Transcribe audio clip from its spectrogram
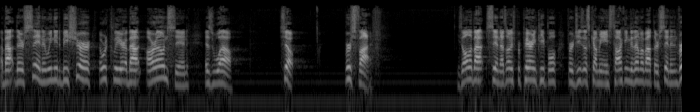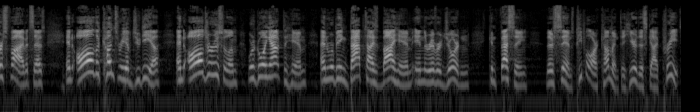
about their sin, and we need to be sure that we're clear about our own sin as well. So, verse 5. He's all about sin. That's always preparing people for Jesus coming. He's talking to them about their sin. And in verse 5, it says, And all the country of Judea and all Jerusalem were going out to him and were being baptized by him in the river Jordan, confessing their sins. People are coming to hear this guy preach.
